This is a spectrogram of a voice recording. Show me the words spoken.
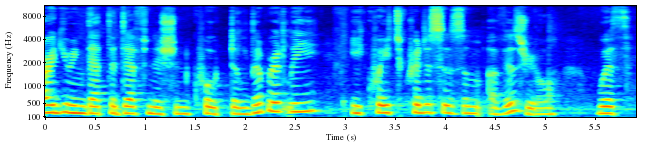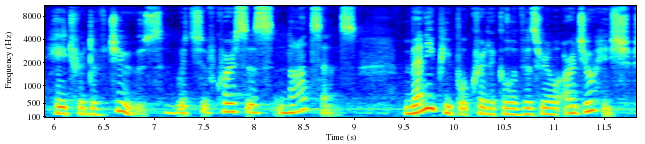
arguing that the definition, quote, deliberately equates criticism of Israel with hatred of Jews, which of course is nonsense. Many people critical of Israel are Jewish.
